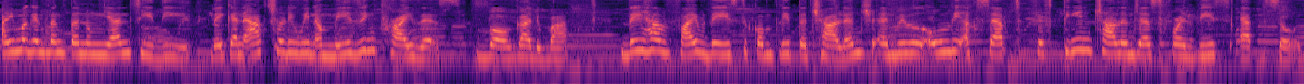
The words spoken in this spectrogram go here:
Ay magandang tanong yan, CD. They can actually win amazing prizes. Boga, di ba? They have 5 days to complete the challenge and we will only accept 15 challenges for this episode.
